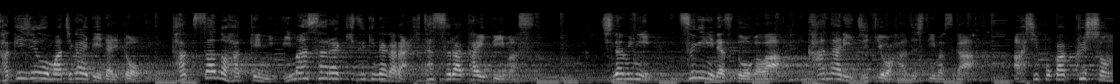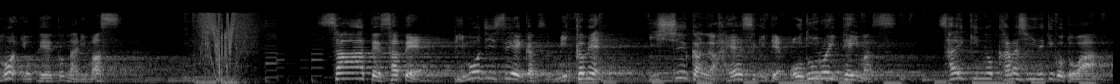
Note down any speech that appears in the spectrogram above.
書き順を間違えていたりとたくさんの発見に今更気づきながらひたすら書いています。ちなみに次に出す動画はかなり時期を外していますが足ポカクッションの予定となります。さてさて美文字生活3日目。1週間が早すぎて驚いています。最近の悲しい出来事は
